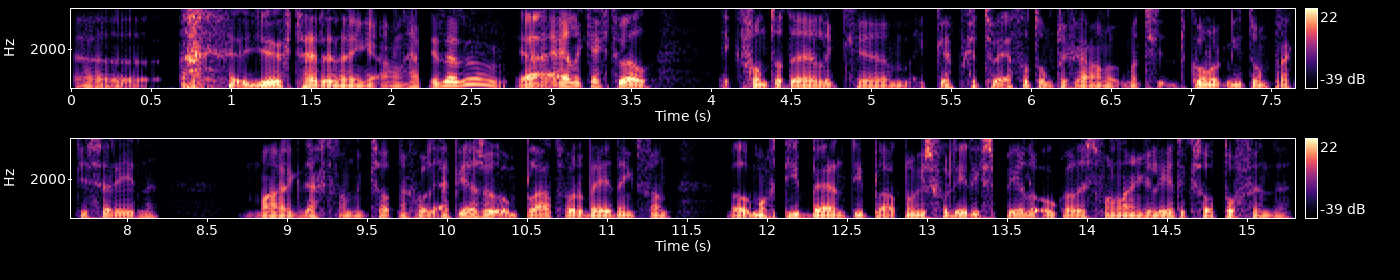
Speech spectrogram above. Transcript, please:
uh, jeugdherinneringen aan heb. Is dat zo? Ja, eigenlijk echt wel. Ik vond dat eigenlijk... Um, ik heb getwijfeld om te gaan ook, maar het kon ook niet om praktische redenen. Maar ik dacht van, ik zou het nog wel... Heb jij zo een plaat waarbij je denkt van, wel, mocht die band die plaat nog eens volledig spelen, ook al is van lang geleden, ik zou het tof vinden.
